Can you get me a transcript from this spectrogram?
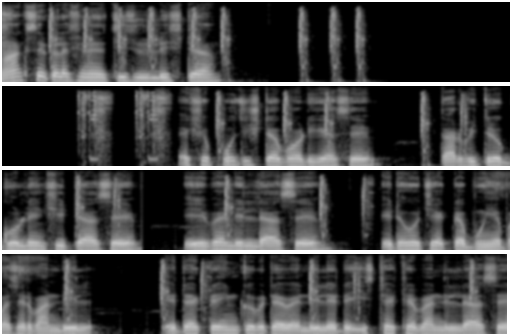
মার্কসের কালেকশন আছে ছিচল্লিশটা একশো পঁচিশটা বডি আছে। তার ভিতরে গোল্ডেন শিটটা আছে। এই ব্যান্ডেলটা আছে, এটা হচ্ছে একটা ভুঁইয়া পাশের বান্ডিল এটা একটা ইনকুবেটার ব্যান্ডিল, এটা স্ট্রাকচার ব্যান্ডিলটা আছে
